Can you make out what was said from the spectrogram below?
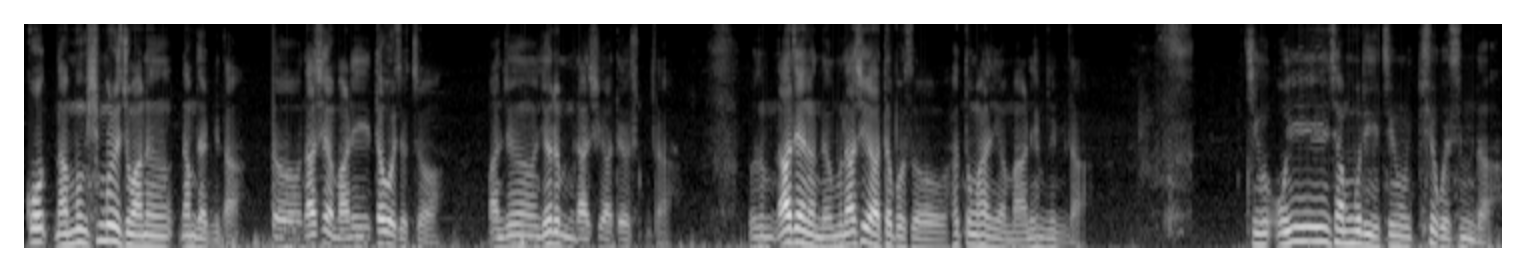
꽃, 나무, 식물을 좋아하는 남자입니다. 어, 날씨가 많이 더워졌죠. 완전 여름 날씨가 되었습니다. 요즘 낮에는 너무 날씨가 더워서 활동하기가 많이 힘듭니다. 지금 오이 작물이 지금 키우고 있습니다.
